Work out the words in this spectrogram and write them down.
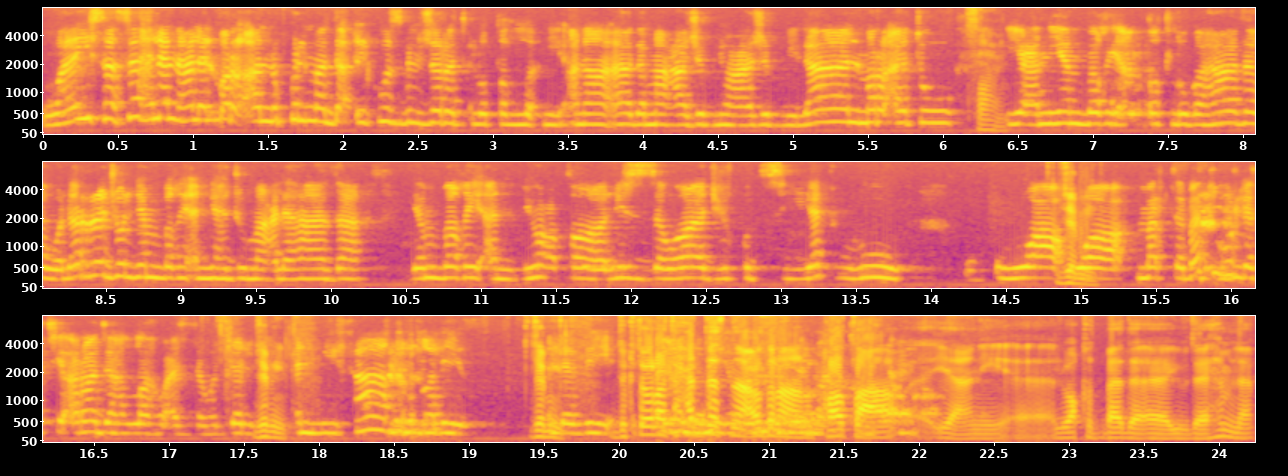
وليس سهلا على المرأة أنه كل ما دق الكوز بالجرد له طلقني أنا هذا ما عاجبني وعاجبني. لا المرأة صحيح. يعني ينبغي أن تطلب هذا ولا الرجل ينبغي أن يهجم على هذا. ينبغي أن يعطى للزواج قدسيته ومرتبته التي أرادها الله عز وجل. جميل. الميثاق الغليظ جميل. الذي دكتورة تحدثنا عذرا عن المقاطعة يعني آه، الوقت بدأ يداهمنا.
